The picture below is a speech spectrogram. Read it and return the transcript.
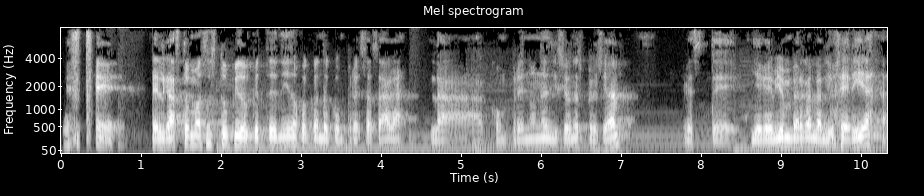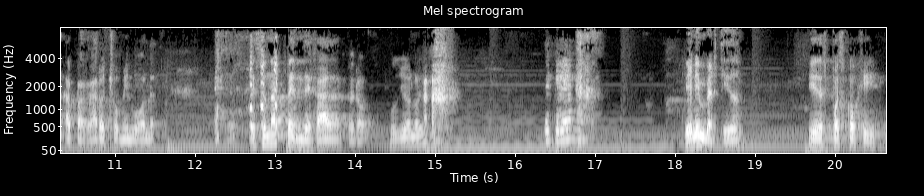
Este, el gasto más estúpido que he tenido fue cuando compré esa saga. La compré en una edición especial. Este, llegué bien verga a la librería a pagar ocho mil bolas. Es una pendejada, pero pues yo lo hice. ¿Te creemos? Bien invertido. Y después cogí.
